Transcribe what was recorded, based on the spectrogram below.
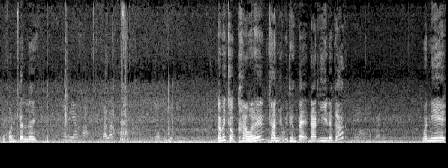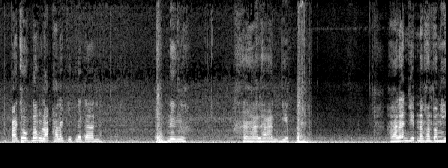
ไปขอนแก่นเลยแค่นี้ค่ะแล้วละจบทุกแล้วไม่จบข่าวได้ทันยังไม่ถึงแปดนาทีนะคะไม่เอาหมดแบบนั้นวันนี้ป้าโชคต้องรับภารกิจในการหนึ่งหาร้านเย็บ หาร้านเย็บนะคะ ตอนนี้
